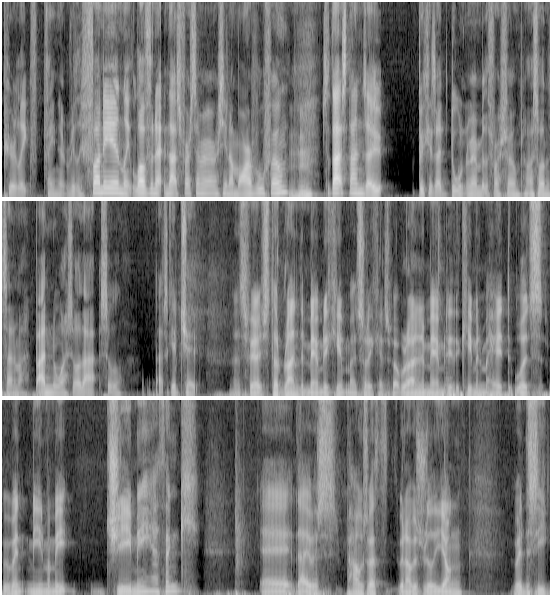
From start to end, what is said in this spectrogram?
pure like finding it really funny and like loving it. And that's the first time I've ever seen a Marvel film. Mm-hmm. So that stands out because I don't remember the first film I saw in the cinema, but I know I saw that, so that's a good shout. That's fair. Just a random memory came. Sorry, kids, but a random memory that came in my head was we went. Me and my mate Jamie, I think, uh, that I was pals with when I was really young. We went to see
